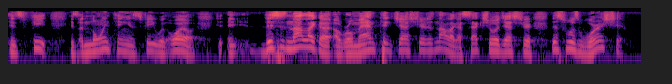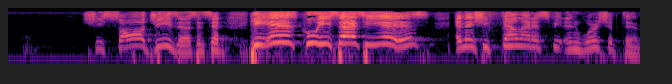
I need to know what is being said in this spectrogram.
his feet. He's anointing his feet with oil. This is not like a, a romantic gesture. Is not like a sexual gesture. This was worship she saw Jesus and said, He is who He says He is. And then she fell at His feet and worshiped Him.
